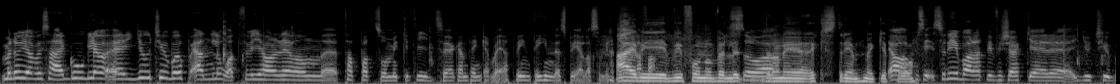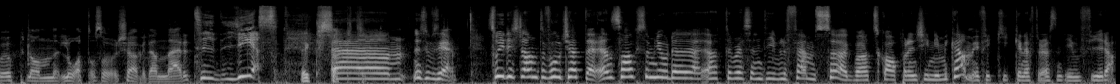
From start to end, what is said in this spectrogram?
Men då gör vi så här, googla, eh, youtube upp en låt för vi har redan eh, tappat så mycket tid så jag kan tänka mig att vi inte hinner spela så mycket nej vi, vi får nog väldigt Så- dra ner extremt mycket Ja på. precis, så det är bara att vi försöker eh, youtube upp någon låt och så kör vi den när tid ges. Exakt. Ehm, nu ska vi se. Swedish Dante fortsätter. En sak som gjorde att Resident Evil 5 sög var att skaparen Shinji Mikami fick kicken efter Resident Evil 4.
